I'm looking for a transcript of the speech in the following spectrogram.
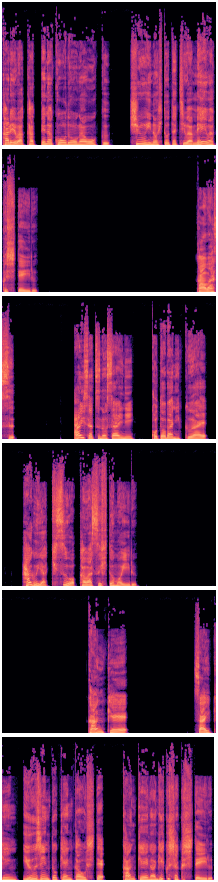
彼は勝手な行動が多く、周囲の人たちは迷惑している。かわす。挨拶の際に言葉に加え、ハグやキスを交わす人もいる。関係。最近友人と喧嘩をして関係がギクシャクしている。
